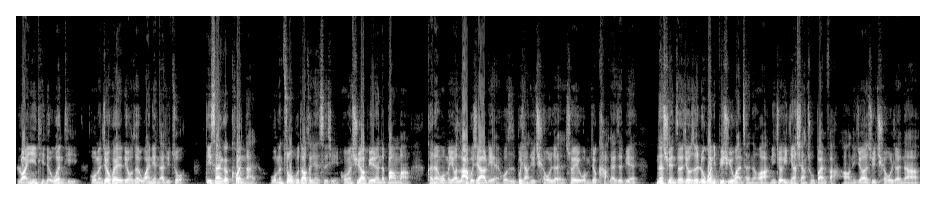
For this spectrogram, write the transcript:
软硬体的问题，我们就会留着晚点再去做。第三个，困难，我们做不到这件事情，我们需要别人的帮忙，可能我们又拉不下脸，或是不想去求人，所以我们就卡在这边。那选择就是，如果你必须完成的话，你就一定要想出办法啊，你就要去求人啊，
